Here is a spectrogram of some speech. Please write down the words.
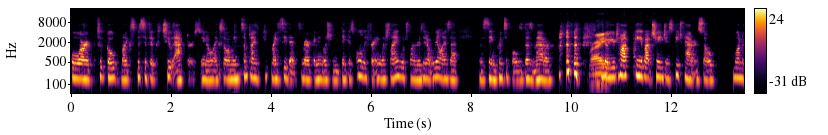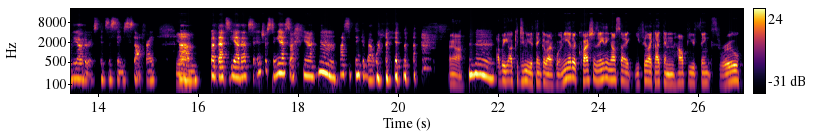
or to go like specific to actors. You know, like so. I mean, sometimes people might see that it's American English and think it's only for English language learners. They don't realize that the same principles. It doesn't matter. Right. You know, you're talking about changing speech patterns, so one or the other, it's it's the same stuff, right? yeah. Um, but that's yeah, that's interesting. Yeah, so yeah, hmm, lots to think about, Ryan. Yeah. hmm I'll be. I'll continue to think about it for. Any other questions? Anything else? Like you feel like I can help you think through?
